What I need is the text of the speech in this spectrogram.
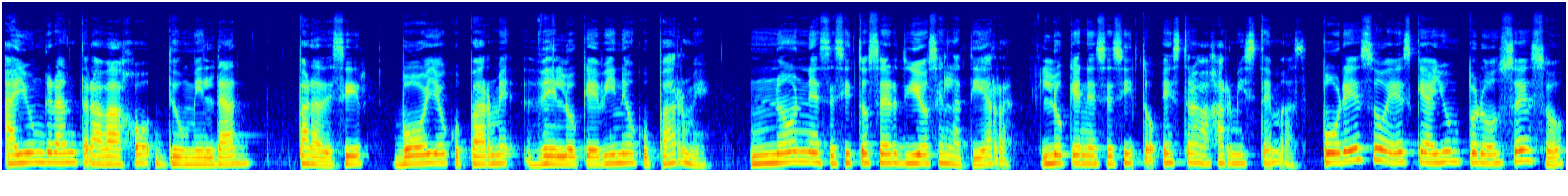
hay un gran trabajo de humildad para decir, voy a ocuparme de lo que vine a ocuparme. No necesito ser Dios en la tierra. Lo que necesito es trabajar mis temas. Por eso es que hay un proceso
